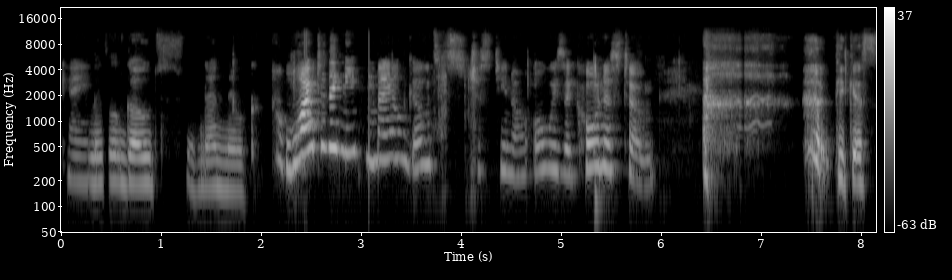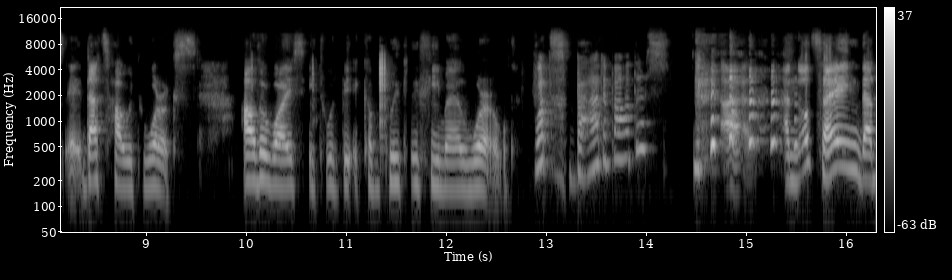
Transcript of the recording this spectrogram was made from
Okay. Little goats and then milk. Why do they need male goats? It's just, you know, always a cornerstone. because eh, that's how it works. Otherwise, it would be a completely female world. What's bad about this? I, I'm not saying that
